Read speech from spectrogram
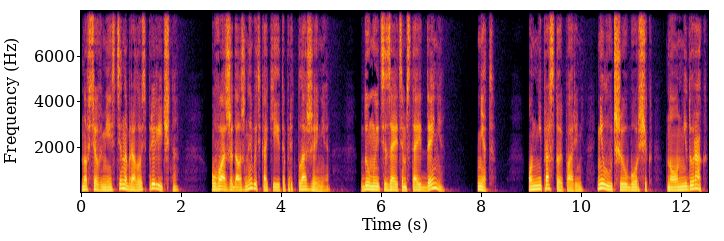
но все вместе набралось прилично. У вас же должны быть какие-то предположения. Думаете, за этим стоит Дэнни? Нет. Он не простой парень, не лучший уборщик, но он не дурак.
